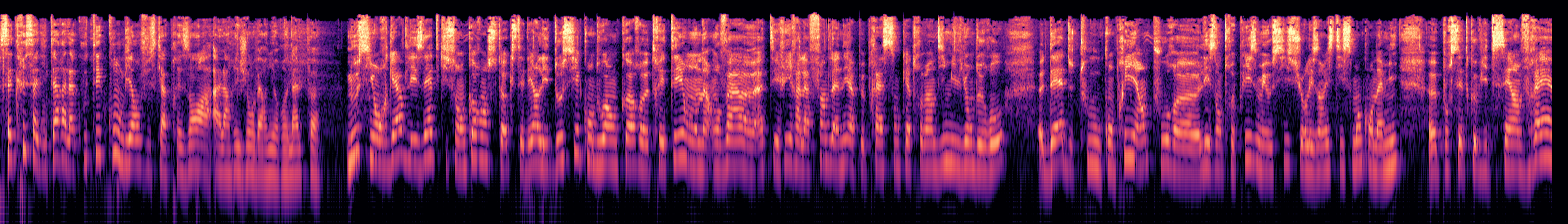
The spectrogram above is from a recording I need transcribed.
Cette crise sanitaire, elle a coûté combien jusqu'à présent à, la région Auvergne-Rhône-Alpes. Nous, si on regarde les aides qui sont encore en stock, c'est-à-dire les dossiers qu'on doit encore euh, traiter, on, on va euh, atterrir à la fin de l'année à peu près à 190 millions d'euros euh, d'aides, tout compris, hein, pour les entreprises, mais aussi sur les investissements qu'on a mis pour cette Covid. C'est un vrai,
